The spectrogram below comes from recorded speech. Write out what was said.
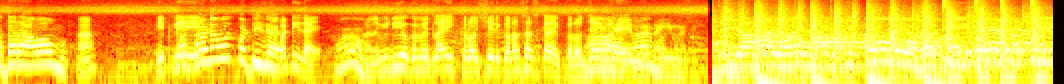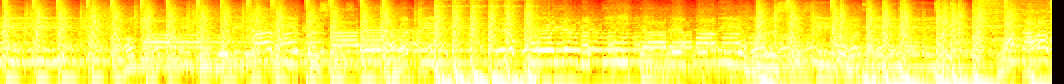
અધર આવો એટલે પટી જાય. અને વીડિયો ગમે લાઈક કરો શેર કરો સબસ્ક્રાઇબ કરો. જય માતા અમારી દુબળી આવી હતી. તું ત્યારે મારી હર્ષની હતી. વાતાલા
